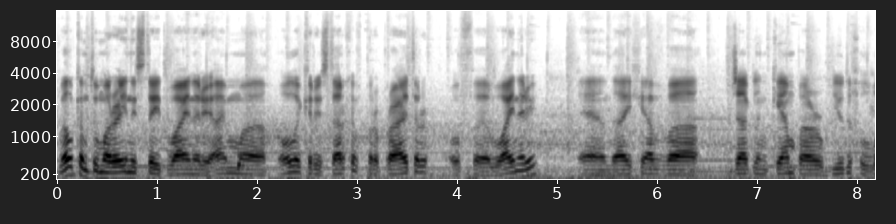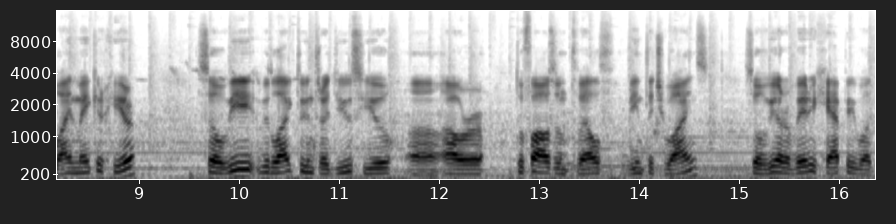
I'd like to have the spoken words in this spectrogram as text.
Welcome to Moraine Estate Winery. I'm uh, Oleg Aristarkhov, proprietor of a winery, and I have uh, Jacqueline Kemp, our beautiful winemaker here. So we would like to introduce you uh, our 2012 vintage wines. So we are very happy what,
